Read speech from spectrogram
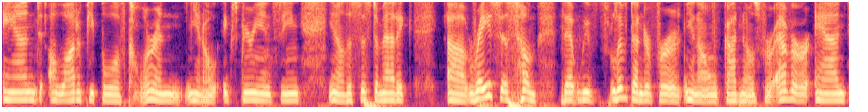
and a lot of people of color and you know experiencing you know the systematic uh, racism that we've lived under for, you know, God knows forever. And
